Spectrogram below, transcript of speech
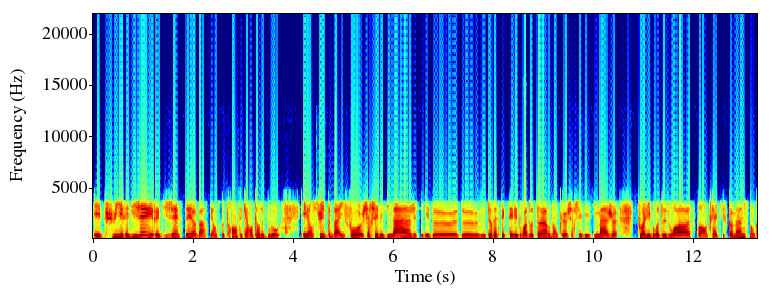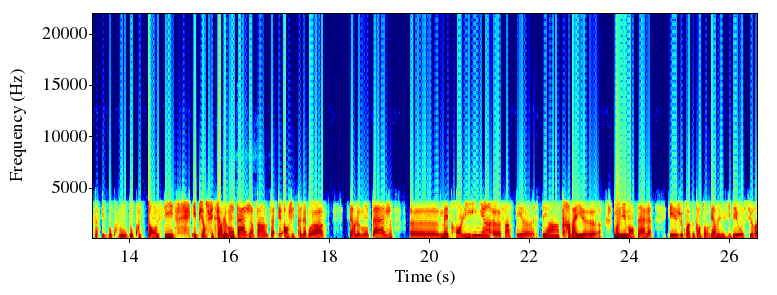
Et puis rédiger. Et rédiger c'est bah, c'est entre 30 et 40 heures de boulot. Et ensuite bah, il faut chercher les images essayer de, de, respecter les droits d'auteur. Donc euh, chercher des images soit libres de droit soit en Creative Commons. Donc ça c'est beaucoup beaucoup de temps aussi. Et puis ensuite faire le montage. Enfin enregistrer la voix off faire le montage euh, mettre en ligne. Euh, enfin, c'est euh, c'est un travail monumental. Et je crois que quand on regarde une vidéo sur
